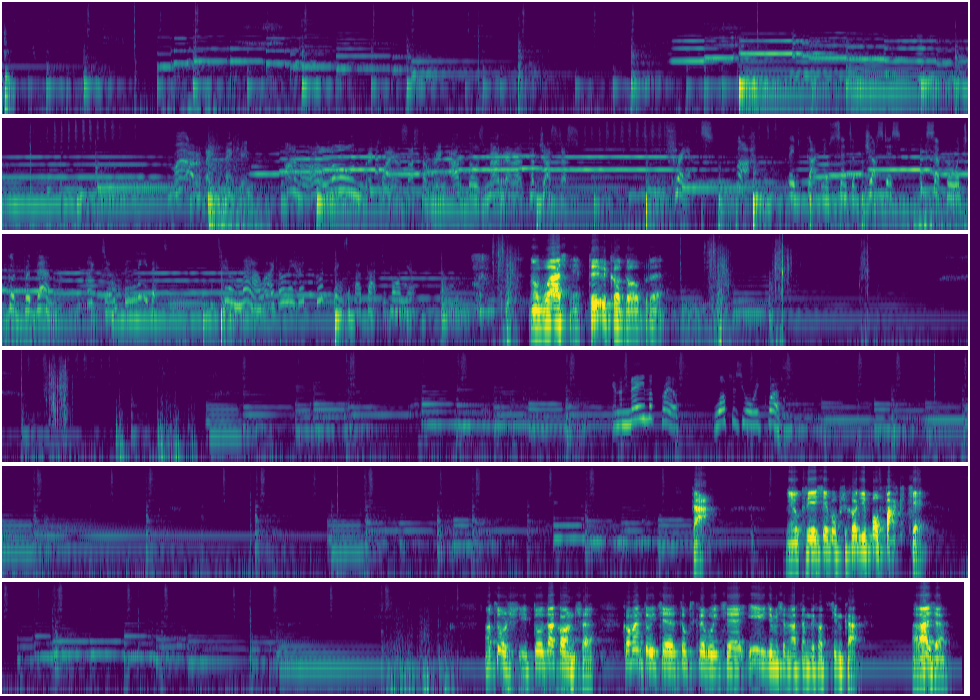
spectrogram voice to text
Except for what's good for them. I don't believe it. Until now, I'd only heard good things about that Devonia. No właśnie, tylko dobre. In the name of Preus, what is your request? Nie ukryje się, bo przychodzi po fakcie. No cóż, i tu zakończę. Komentujcie, subskrybujcie i widzimy się w następnych odcinkach. Na razie.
